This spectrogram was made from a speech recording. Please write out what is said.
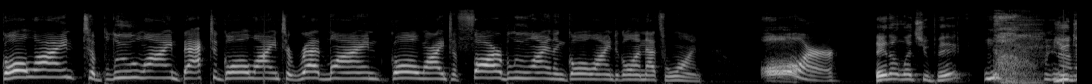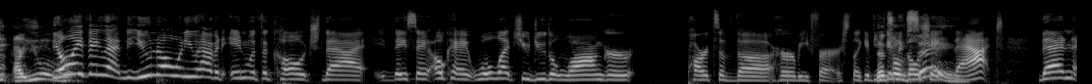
goal line to blue line, back to goal line to red line, goal line to far blue line, then goal line to goal line. That's one. Or They don't let you pick. no, You do, are you a The only thing that you know when you have it in with the coach that they say, okay, we'll let you do the longer parts of the Herbie first. Like if you can negotiate that, then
